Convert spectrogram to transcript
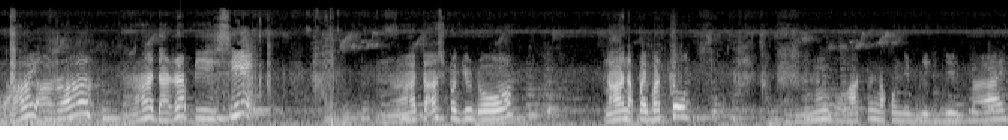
Ay, ay, ara. Na, dara PC. Na, taas pag yun oh. Na, napay bato. Hmm, buhaton ako ni blade bay.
